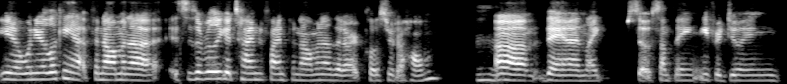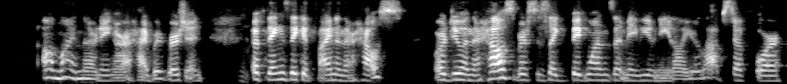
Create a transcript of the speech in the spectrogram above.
you know, when you're looking at phenomena, this is a really good time to find phenomena that are closer to home Mhm. um, than like, so something, if you're doing online learning or a hybrid version of things they could find in their house or do in their house versus like big ones that maybe you need all your lab stuff for.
